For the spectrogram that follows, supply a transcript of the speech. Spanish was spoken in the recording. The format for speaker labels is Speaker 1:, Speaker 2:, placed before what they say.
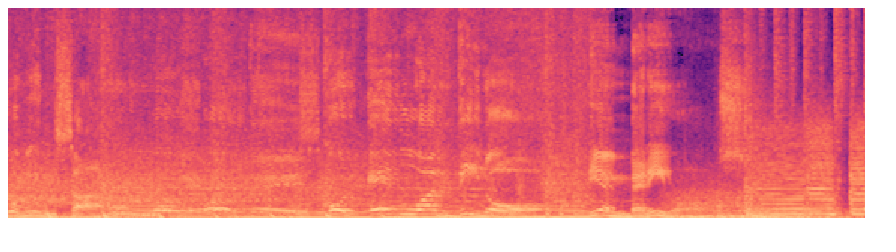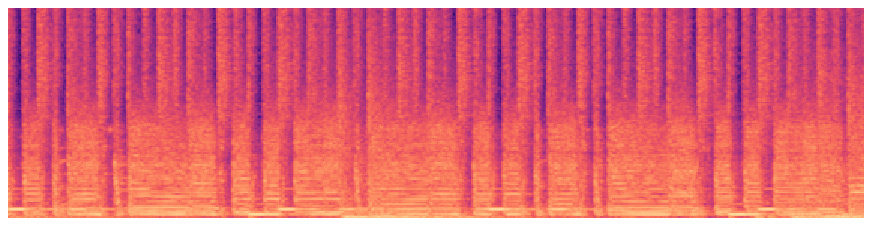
Speaker 1: Comienza Mundo Deportes con Edu Andino. Bienvenidos.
